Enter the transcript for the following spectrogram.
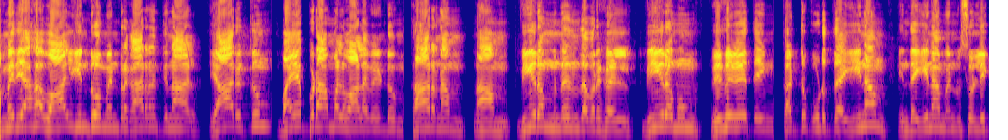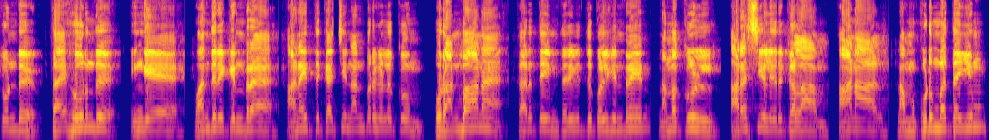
அமைதியாக வாழ்கின்றோம் என்ற காரணத்தினால் யாருக்கும் பயப்படாமல் வாழ வேண்டும். காரணம் நாம் வீரம் நிறைந்தவர்கள் வீரமும் விவேகத்தையும் கற்றுக் கொடுத்த இனம் இந்த இனம் என்று சொல்லிக் கொண்டு தயகூர்ந்து இங்கே வந்திருக்கின்ற அனைத்து கட்சி நண்பர்களுக்கும் ஒரு அன்பான கருத்தையும் தெரிவித்துக் கொள்கின்றேன். நமக்குள் அரசியல் இருக்கலாம். ஆனால் நம் குடும்பத்தையும்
